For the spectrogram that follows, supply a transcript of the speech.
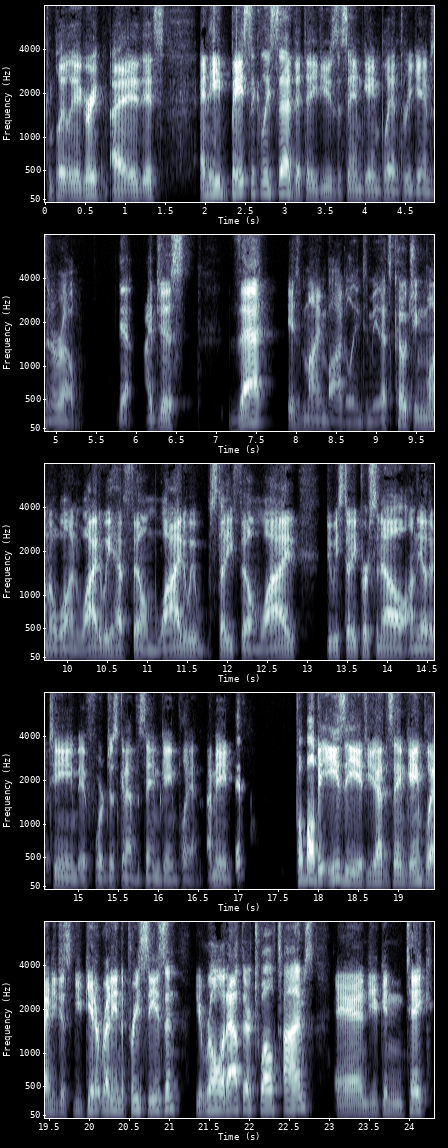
Completely agree. I it, it's and he basically said that they've used the same game plan three games in a row. Yeah. I just that is mind-boggling to me. That's coaching 101. Why do we have film? Why do we study film? Why do we study personnel on the other team if we're just going to have the same game plan? I mean, It- football be easy if you had the same game plan. You just you get it ready in the preseason, you roll it out there 12 times and you can take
